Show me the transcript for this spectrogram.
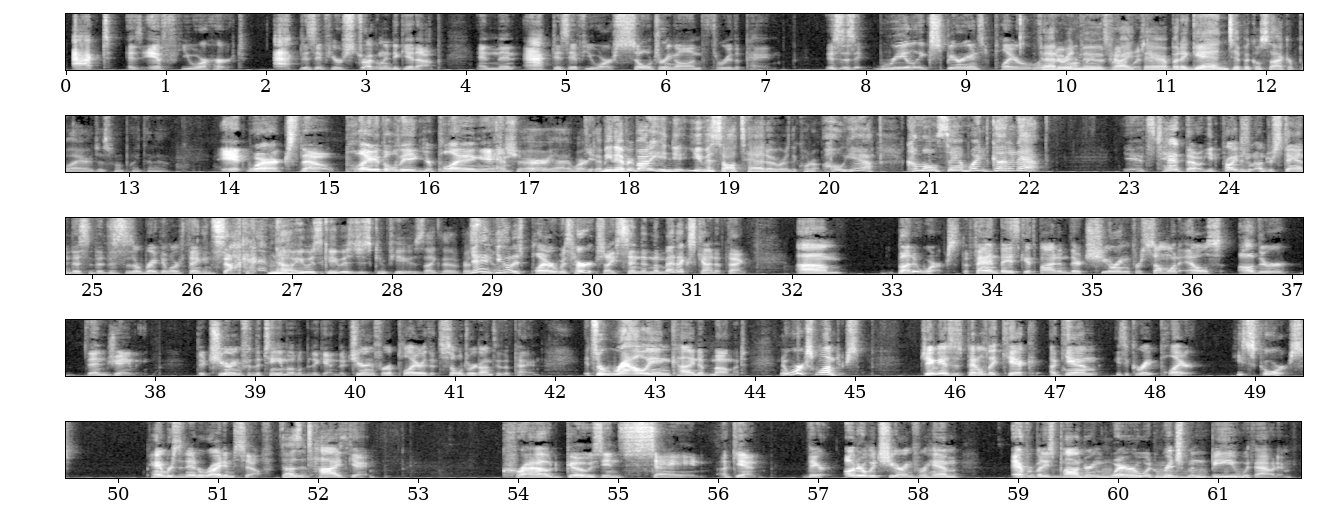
act as if you are hurt. Act as if you're struggling to get up. And then act as if you are soldiering on through the pain. This is a really experienced player Veteran move right there, but again, typical soccer player. Just want to point that out. It works though. Play the league you're playing in. Sure, yeah, it worked. I mean, everybody, and you you even saw Ted over in the corner. Oh yeah, come on, Sam, wait, gut it out. It's Ted though. He probably doesn't understand this that this is a regular thing in soccer. No, he was he was just confused like the rest yeah, he thought his player was hurt. Should I send in the medics kind of thing? Um, but it works. The fan base gets behind him. They're cheering for someone else other than Jamie. They're cheering for the team a little bit again. They're cheering for a player that's soldiering on through the pain. It's a rallying kind of moment. And it works wonders. Jamie has his penalty kick. Again, he's a great player. He scores. Hammers it in right himself. Doesn't- Tied game. Crowd goes insane. Again, they're utterly cheering for him. Everybody's pondering where would Richmond be without him?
